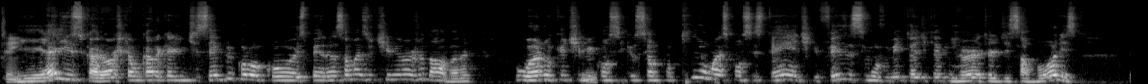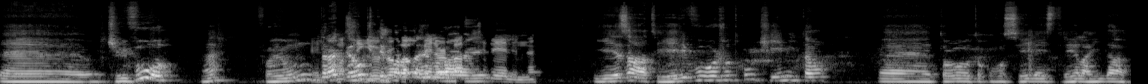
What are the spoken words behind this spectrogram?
Sim. E é isso, cara. Eu acho que é um cara que a gente sempre colocou esperança, mas o time não ajudava, né? O ano que o time Sim. conseguiu ser um pouquinho mais consistente, que fez esse movimento aí de Kevin Herter, de Sabones, é... o time voou, né? Foi um ele dragão de temporada regular. Dele, né? E exato, e ele voou junto com o time, então é, tô, tô com você, ele é estrela, ainda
